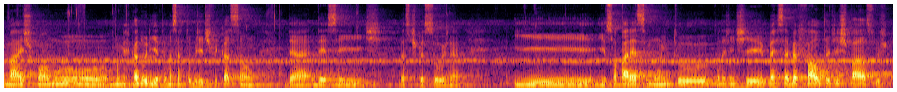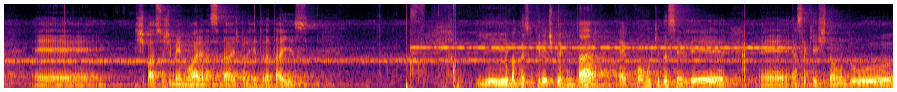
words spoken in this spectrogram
mas como uma mercadoria, tem uma certa objetificação de, desses, dessas pessoas, né. E isso aparece muito quando a gente percebe a falta de espaços, é, de espaços de memória na cidade para retratar isso. E uma coisa que eu queria te perguntar é como que você vê é, essa questão do,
